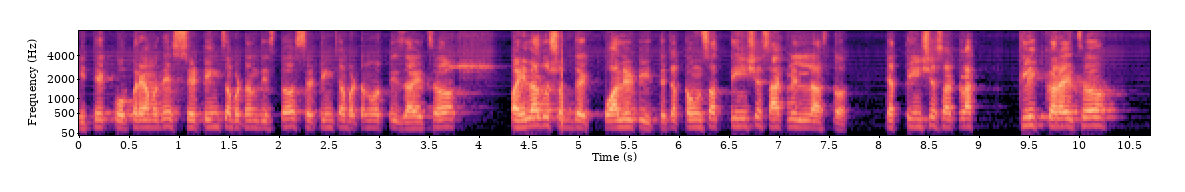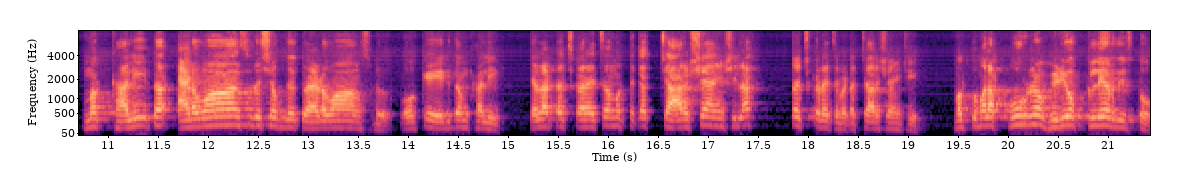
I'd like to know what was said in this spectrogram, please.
इथे कोपऱ्यामध्ये सेटिंगचं बटन दिसतं. सेटिंगच्या बटनवरती जायचं. पहिला जो शब्द आहे क्वालिटी त्याच्या कंसात तीनशे साठ लिहिलेलं असतं. त्या तीनशे साठला क्लिक करायचं. मग खाली इथं ऍडव्हान्स्ड शब्द येतो ऍडव्हान्स्ड ओके एकदम खाली. त्याला टच करायचं. मग त्याच्या चारशे ऐंशी ला टच करायचं बेटा चारशे ऐंशी. मग तुम्हाला पूर्ण व्हिडिओ क्लिअर दिसतो.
